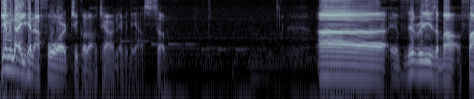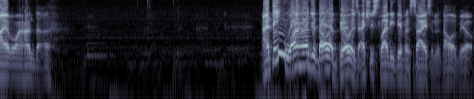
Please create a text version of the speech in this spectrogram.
Given that you can afford to go to hotel and everything else, so. Uh, if this really is about five one hundred, I think one hundred dollar bill is actually slightly different size than the dollar bill.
